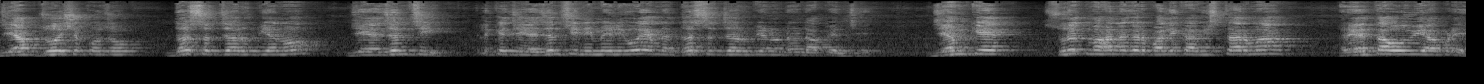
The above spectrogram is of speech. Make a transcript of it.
જે આપ જોઈ શકો છો. દસ હજાર રૂપિયાનો જે એજન્સી એટલે કે જે એજન્સી નિમેલી હોય, એમને દસ હજાર રૂપિયાનો દંડ આપેલ છે. જેમ કે સુરત મહાનગરપાલિકા વિસ્તારમાં રહેતા હોવી આપણે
